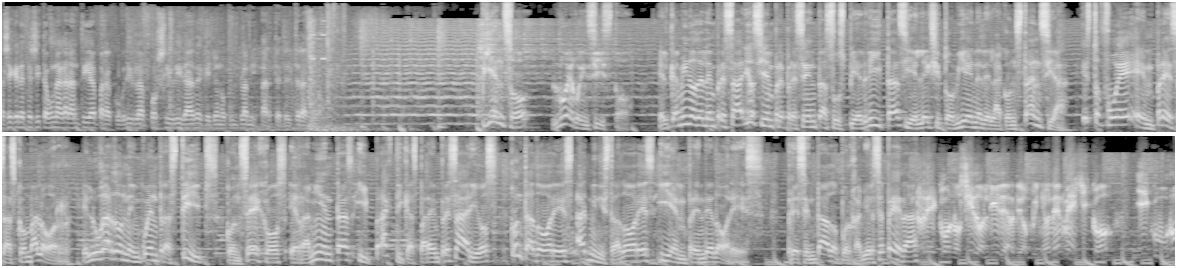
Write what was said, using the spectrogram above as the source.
Así que necesita una garantía para cubrir la posibilidad de que yo no cumpla mi parte del trato. Pienso, luego insisto. El camino del empresario siempre presenta sus piedritas y el éxito viene de la constancia. Esto fue Empresas con Valor, el lugar donde encuentras tips, consejos, herramientas y prácticas para empresarios, contadores, administradores y emprendedores. Presentado por Javier Cepeda, reconocido líder de opinión en México y gurú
